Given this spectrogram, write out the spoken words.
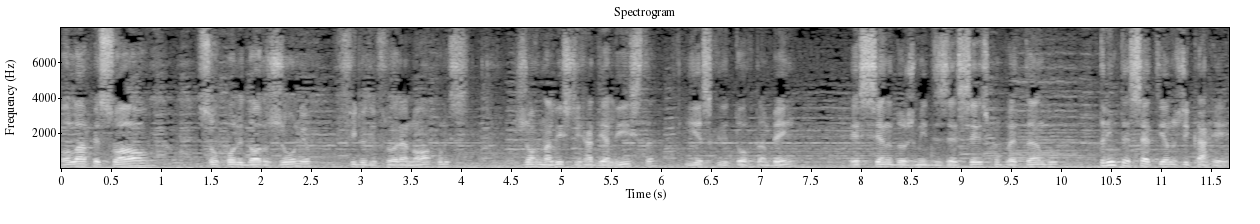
Olá pessoal, sou Polidoro Júnior, filho de Florianópolis, jornalista e radialista e escritor também. Esse ano 2016 completando 37 anos de carreira.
